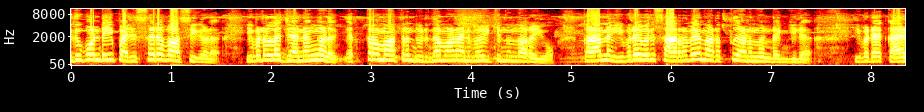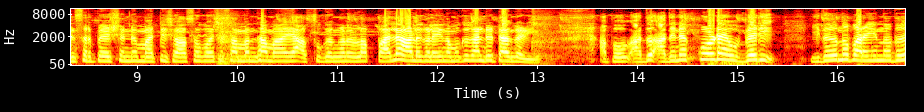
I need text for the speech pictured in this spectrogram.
ഇതുകൊണ്ട് ഈ പരിസരവാസികൾ ഇവിടെയുള്ള ജനങ്ങൾ എത്രമാത്രം ദുരിതമാണ് അനുഭവിക്കുന്നതെന്ന് അറിയോ കാരണം ഇവിടെ ഒരു സർവേ നടത്തുകയാണെന്നുണ്ടെങ്കിൽ ഇവിടെ ക്യാൻസർ പേഷ്യന്റും മറ്റ് ശ്വാസകോശ സംബന്ധമായ അസുഖങ്ങളുള്ള പല ആളുകളെയും നമുക്ക് കണ്ടിട്ടാൻ കഴിയും. അപ്പോൾ അത് അതിനെക്കൂടെ ഉപരി ഇതെന്ന് പറയുന്നത്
